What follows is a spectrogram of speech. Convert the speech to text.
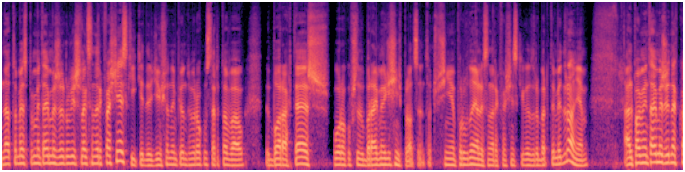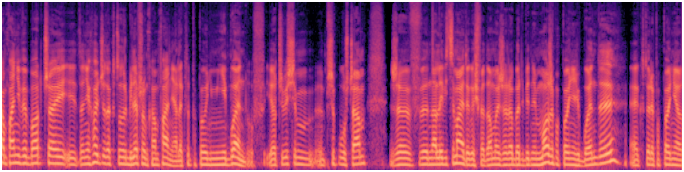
Natomiast pamiętajmy, że również Aleksander Kwaśniewski, kiedy w 1995 roku startował w wyborach też, pół roku przed wyborami miał 10%. Oczywiście nie porównuję Aleksandra Kwaśniewskiego z Robertem Biedroniem, ale pamiętajmy, że jednak w kampanii wyborczej to nie chodzi o to, kto zrobi lepszą kampanię, ale kto popełni mniej błędów. I oczywiście przypuszczam, że w, na Lewicy mają tego świadomość, że Robert Biedroń może popełniać błędy, e, które popełniał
